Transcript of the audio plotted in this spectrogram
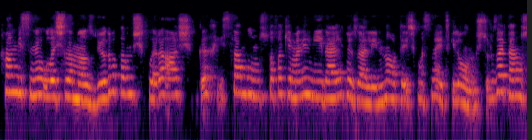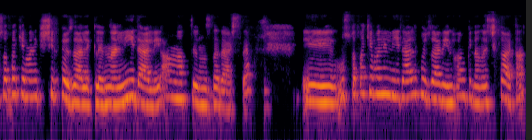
hangisine ulaşılamaz diyordu. Bakalım şıklara. A şıkkı İstanbul Mustafa Kemal'in liderlik özelliğinin ortaya çıkmasına etkili olmuştur. Zaten Mustafa Kemal'in kişilik özelliklerinden liderliği anlattığımızda derste Mustafa Kemal'in liderlik özelliğini ön plana çıkartan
